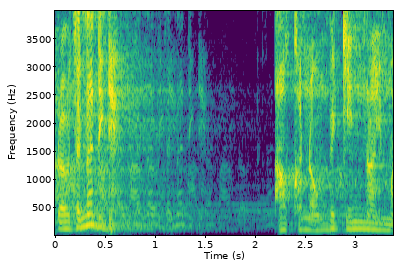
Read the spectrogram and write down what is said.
เร็วจังนะเด็กๆ เอาขนมไปกินหน่อยไหม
